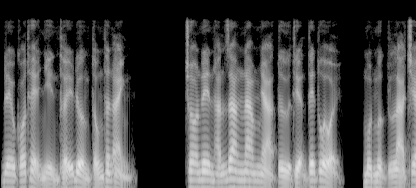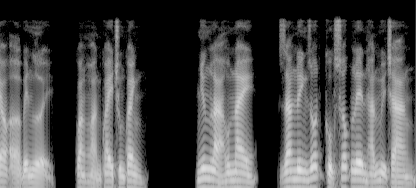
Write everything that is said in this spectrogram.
đều có thể nhìn thấy đường tống thân ảnh. Cho nên hắn giang nam nhà từ thiện tết tuổi, một mực là treo ở bên người, quang hoàn quay chung quanh. Nhưng là hôm nay, giang ninh rốt cục sốc lên hắn ngụy trang,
